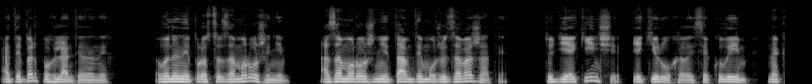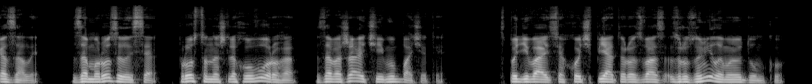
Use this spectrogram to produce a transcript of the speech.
а тепер погляньте на них. Вони не просто заморожені, а заморожені там, де можуть заважати. Тоді як інші, які рухалися, коли їм наказали, заморозилися просто на шляху ворога, заважаючи йому бачити. Сподіваюся, хоч п'ятеро з вас зрозуміли мою думку.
